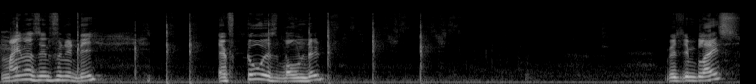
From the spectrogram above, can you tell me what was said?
minus infinity f2 is bounded which implies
